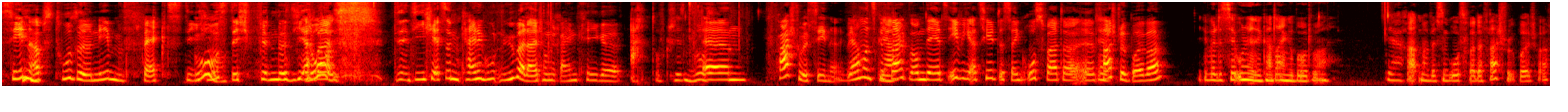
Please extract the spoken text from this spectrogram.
zehn abstruse Nebenfacts, die ich Oh. lustig finde, die aber, die, die ich jetzt in keine guten Überleitungen reinkriege. Ach, drauf geschissen, los. Ähm, Fahrstuhlszene. Wir haben uns Ja. gefragt, warum der jetzt ewig erzählt, dass sein Großvater äh, Fahrstuhlboy war. ja, weil das sehr unelegant eingebaut war. Ja, rat mal, wessen Großvater Fahrstuhlboy war.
